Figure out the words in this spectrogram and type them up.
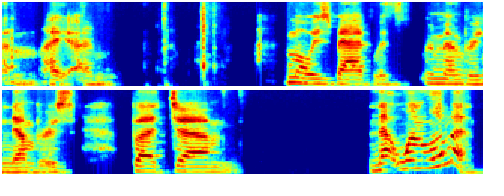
Um, I, am I'm, I'm always bad with remembering numbers, but um, not one woman.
